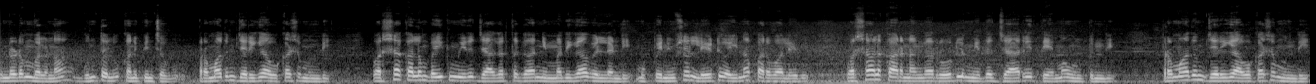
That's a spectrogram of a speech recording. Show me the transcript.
ఉండడం వలన గుంతలు కనిపించవు. ప్రమాదం జరిగే అవకాశం ఉంది. వర్షాకాలం బైక్ మీద జాగ్రత్తగా నెమ్మదిగా వెళ్ళండి. ముప్పై నిమిషాలు లేటు అయినా పర్వాలేదు. వర్షాల కారణంగా రోడ్ల మీద జారే తేమ ఉంటుంది. ప్రమాదం జరిగే అవకాశం ఉంది.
